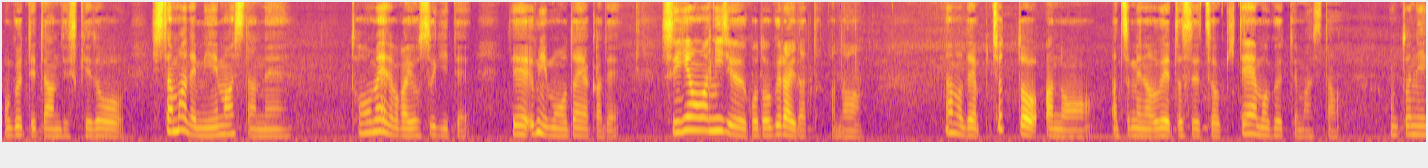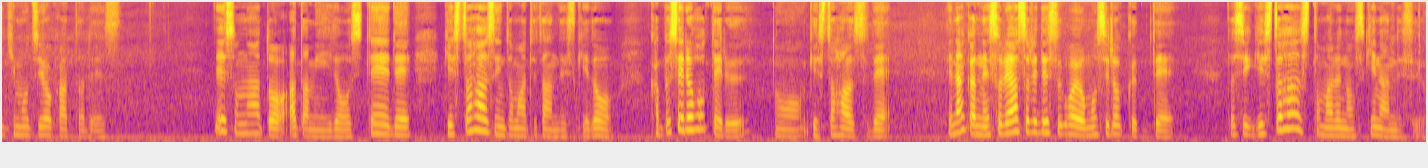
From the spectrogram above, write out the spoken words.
潜ってたんですけど下まで見えましたね。透明度が良すぎて。で海も穏やかで。水温は25度ぐらいだったかな。なのでちょっとあの厚めのウエットスーツを着て潜ってました。本当に気持ちよかったです。でその後熱海移動してでゲストハウスに泊まってたんですけどカプセルホテルのゲストハウスで。でなんかねそれはそれですごい面白くって。私ゲストハウス泊まるの好きなんですよ。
